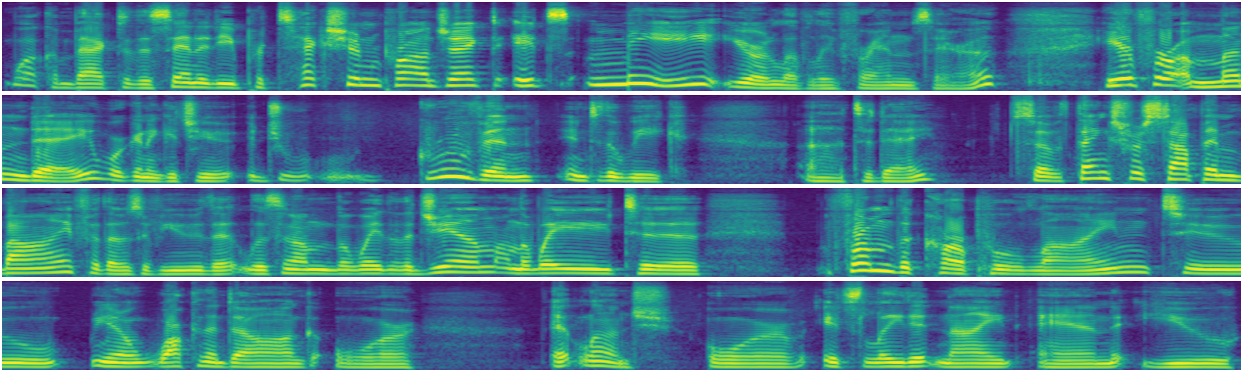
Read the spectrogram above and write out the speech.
Welcome back to the Sanity Protection Project. It's me, your lovely friend Sarah, here for a Monday. We're going to get you dro- grooving into the week uh, today. So thanks for stopping by. For those of you that listen on the way to the gym, on the way to from the carpool line to you know walking the dog, or at lunch, or it's late at night and you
